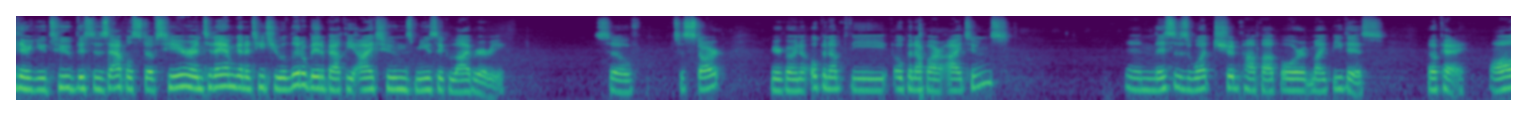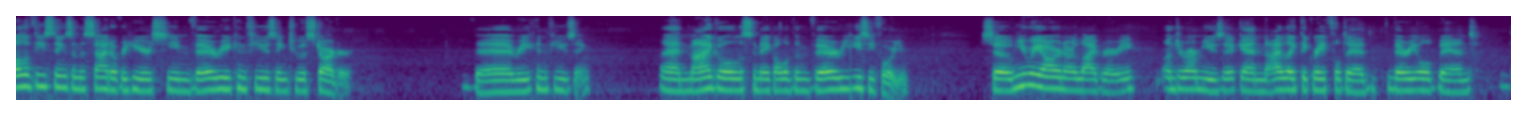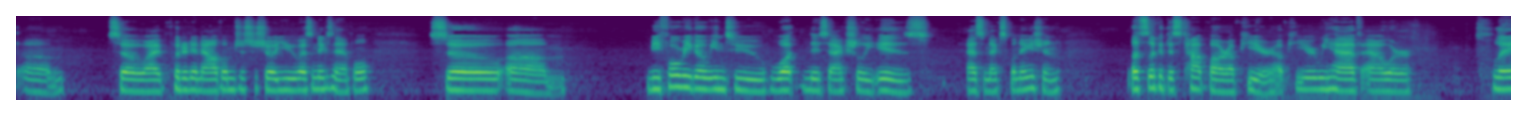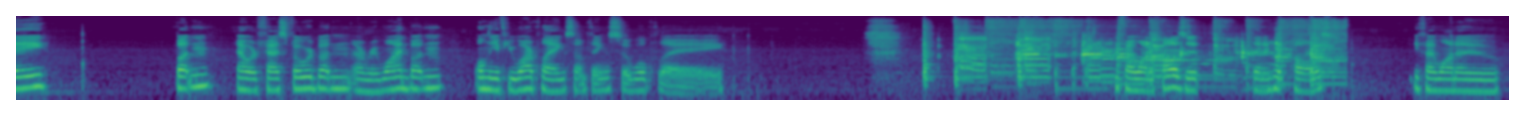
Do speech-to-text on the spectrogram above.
Hey there YouTube, this is Apple Stuffs here, and today I'm going to teach you a little bit about the iTunes Music Library. So, to start, we're going to open up the open up our iTunes, and this is what should pop up, or it might be this. Okay, all of these things on the side over here seem very confusing to a starter. Very confusing. And my goal is to make all of them very easy for you. So here we are in our library, under our music, and I like the Grateful Dead, very old band. Um, so I put it in album just to show you as an example. So um, before we go into what this actually is as an explanation, let's look at this top bar up here. Up here we have our play button, our fast forward button, our rewind button, only if you are playing something, so we'll play... If I want to pause it, then I hit pause. If I want to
